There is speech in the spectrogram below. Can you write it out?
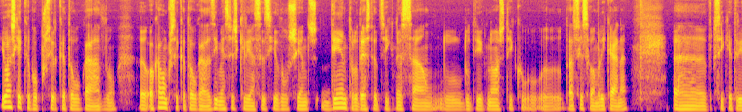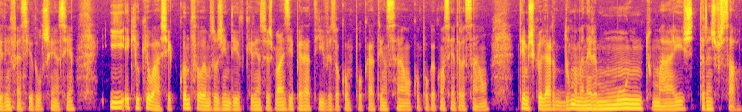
eu acho que acabou por ser catalogado, uh, acabam por ser catalogadas imensas crianças e adolescentes dentro desta designação do, do diagnóstico uh, da Associação Americana de Psiquiatria de Infância e Adolescência, e aquilo que eu acho é que quando falamos hoje em dia de crianças mais hiperativas ou com pouca atenção ou com pouca concentração, temos que olhar de uma maneira muito mais transversal.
